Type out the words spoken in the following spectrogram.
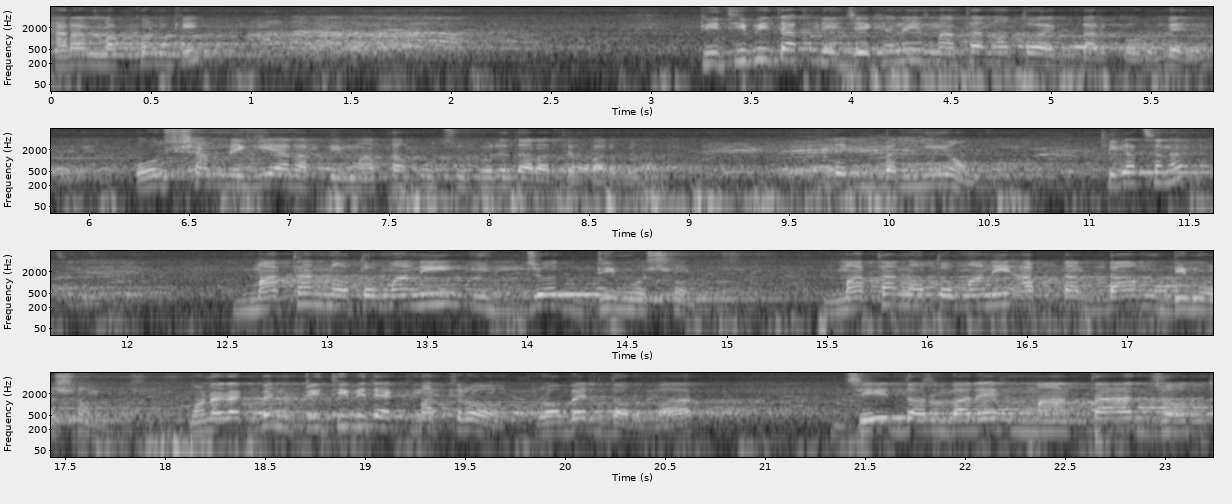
হারার লক্ষণ কি? পৃথিবীতে আপনি যেখানেই মাথা নত একবার করবেন, ওর সামনে গিয়ে আর আপনি মাথা উঁচু করে দাঁড়াতে পারবেন এটা একবার নিয়ম, ঠিক আছে না? মাথা নত মানে ইজ্জত ডিমোশন। মাথা নত মানে আপনার দাম ডিমোশন। মনে রাখবেন, পৃথিবীতে একমাত্র রবের দরবার। যে দরবারে মাথা যত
